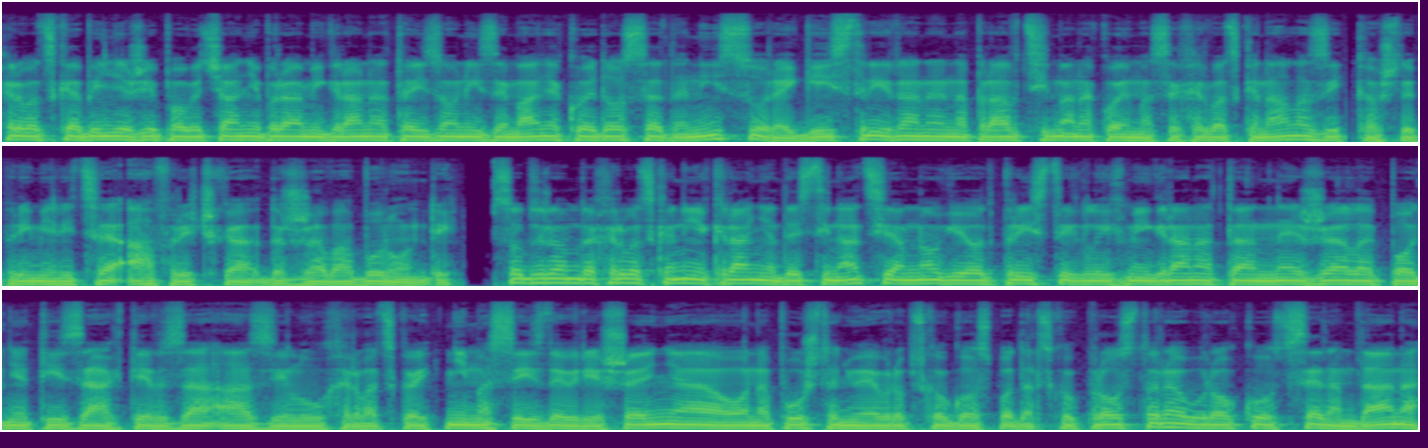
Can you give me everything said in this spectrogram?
Hrvatska bilježi povećanje broja migranata iz onih zemalja koje do sada nisu registrirane na pravcima na kojima se Hrvatska nalazi, kao što je primjerice Afrička država Burundi. S obzirom da Hrvatska nije krajnja destinacija, mnogi od pristiglih migranata ne žele podnijeti zahtjev za azil u Hrvatskoj. Njima se izdaju rješenja o napuštanju europskog gospodarskog prostora u roku sedam dana.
